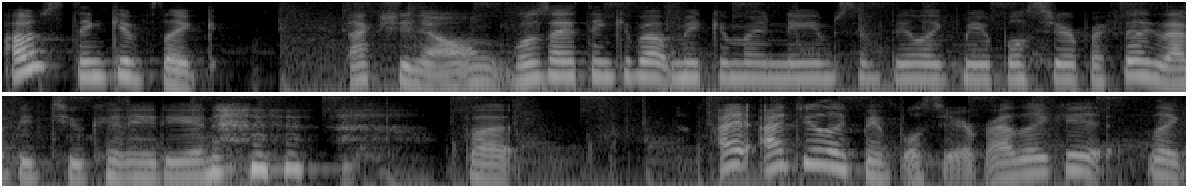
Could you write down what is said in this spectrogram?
I was thinking of like, actually, no, was I thinking about making my name something like maple syrup? I feel like that'd be too Canadian, but I, I do like maple syrup. I like it, like,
